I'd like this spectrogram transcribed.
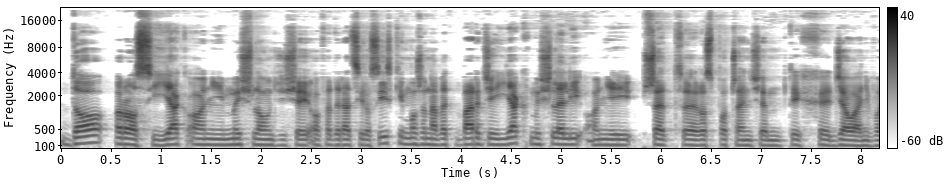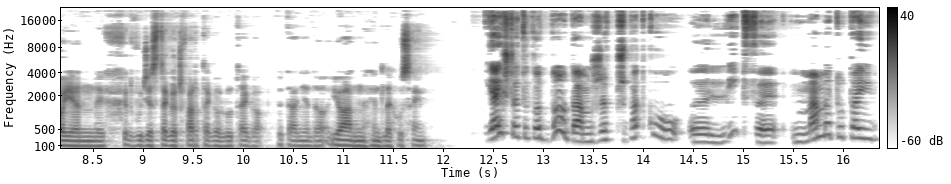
do Rosji? Jak oni myślą dzisiaj o Federacji Rosyjskiej? Może nawet bardziej, jak myśleli o niej przed rozpoczęciem tych działań wojennych 24 lutego? Pytanie do Joanny Hindle-Hussein. Ja jeszcze tylko dodam, że w przypadku y, Litwy mamy tutaj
